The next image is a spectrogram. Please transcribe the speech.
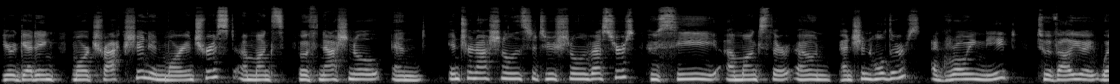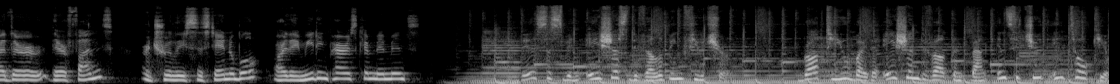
You're getting more traction and more interest amongst both national and international institutional investors who see amongst their own pension holders a growing need to evaluate whether their funds are truly sustainable. Are they meeting Paris commitments? This has been Asia's Developing Future, brought to you by the Asian Development Bank Institute in Tokyo.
